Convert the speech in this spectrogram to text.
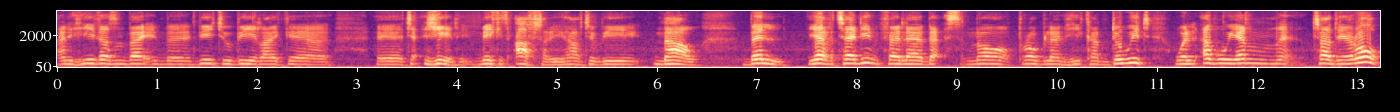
and he doesn't be, be to be like uh, uh, تأجيل make it after you have to be now بل يغتنم فلا بأس no problem he can do it والأب ينتظر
